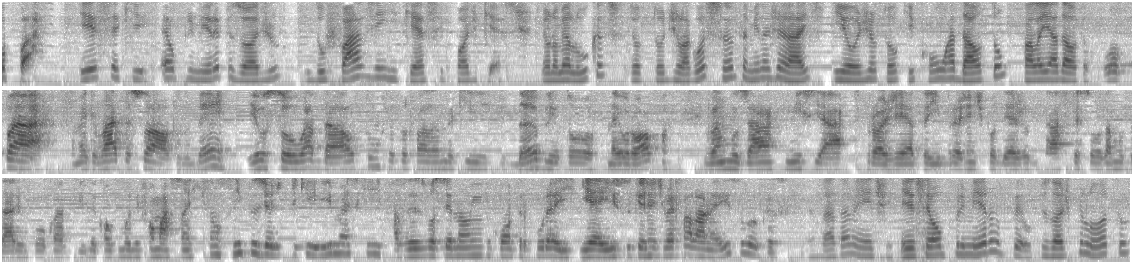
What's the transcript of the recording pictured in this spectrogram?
Opa! Esse aqui é o primeiro episódio do Faz e Enriquece Podcast. Meu nome é Lucas, eu tô de Lagoa Santa, Minas Gerais, e hoje eu tô aqui com o Adalton. Fala aí, Adalton. Opa! Como é que vai, pessoal? Tudo bem? Eu sou o Adalton, eu tô falando aqui de Dublin, eu tô na Europa. Vamos já iniciar esse projeto aí pra gente poder ajudar as pessoas a mudarem um pouco a vida com algumas informações que são simples de adquirir, mas que às vezes você não encontra por aí. E é isso que a gente vai falar, não é isso, Lucas? Exatamente. Esse é o primeiro episódio piloto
